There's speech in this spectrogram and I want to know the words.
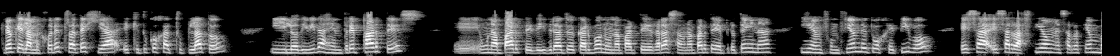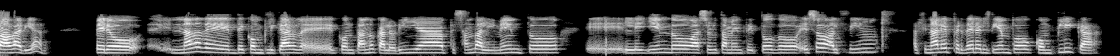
Creo que la mejor estrategia es que tú cojas tu plato y lo dividas en tres partes eh, una parte de hidrato de carbono, una parte de grasa, una parte de proteína y en función de tu objetivo, esa, esa ración, esa ración va a variar. Pero eh, nada de, complicar eh, contando calorías, pesando alimentos, leyendo absolutamente todo. Eso al fin, al final es perder el tiempo, complica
